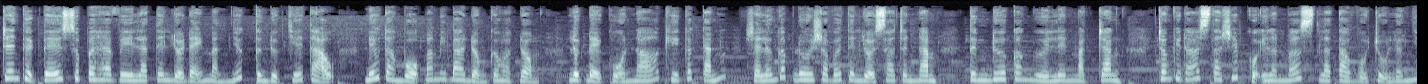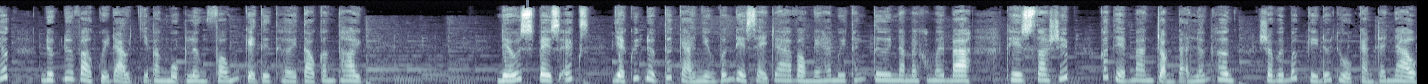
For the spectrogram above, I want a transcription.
trên thực tế, Super Heavy là tên lửa đẩy mạnh nhất từng được chế tạo. Nếu toàn bộ 33 động cơ hoạt động, lực đẩy của nó khi cất cánh sẽ lớn gấp đôi so với tên lửa Saturn 5 từng đưa con người lên mặt trăng. Trong khi đó, Starship của Elon Musk là tàu vũ trụ lớn nhất, được đưa vào quỹ đạo chỉ bằng một lần phóng kể từ thời tàu con thoi. Nếu SpaceX giải quyết được tất cả những vấn đề xảy ra vào ngày 20 tháng 4 năm 2023, thì Starship có thể mang trọng tải lớn hơn so với bất kỳ đối thủ cạnh tranh nào,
